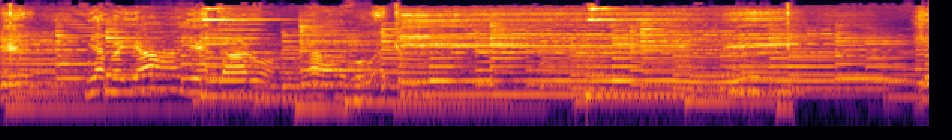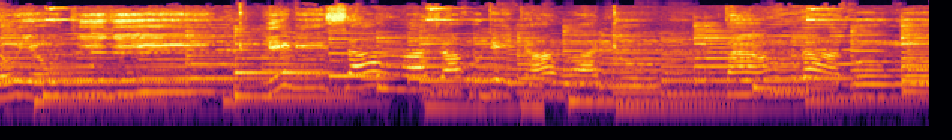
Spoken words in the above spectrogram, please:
တဲ့မြတ်ဘုရားရဲ့သားတော်များကိုအတီးယုံယုံကြည်ကြည်လေးလေးစားစားဥဒိဋ္ဌာငါတို့တန်ခါကုံကို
